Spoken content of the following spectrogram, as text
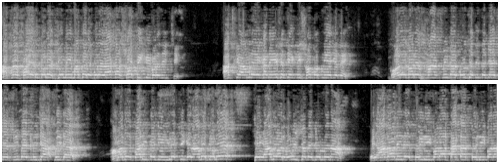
আপনার পায়ের তলার জমি, মাথার উপরে আকাশ সব বিক্রি করে দিচ্ছে। আজকে আমরা এখানে এসেছি একটি শপথ নিয়ে যেতে। ঘরে ঘরে স্মার্ট মিটার পৌঁছে দিতে চাইছে প্রিপেড মিটার আমাদের বাড়িতে যে ইলেকট্রিকের আলো চলে সেই আলো আর ভবিষ্যতে জ্বলবে না। এই আদানিদের তৈরি করা টাটার তৈরি করা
